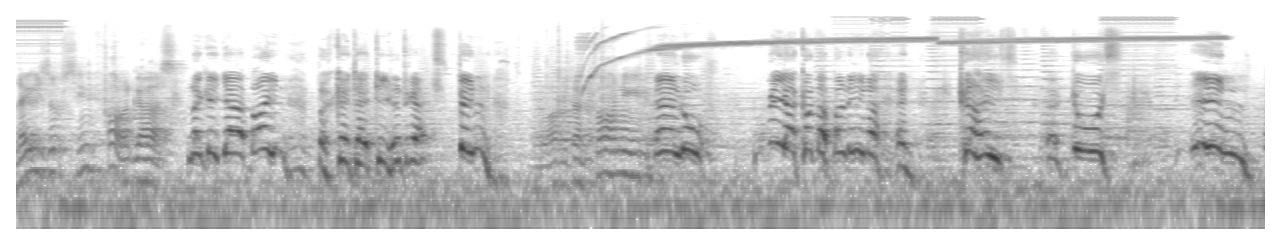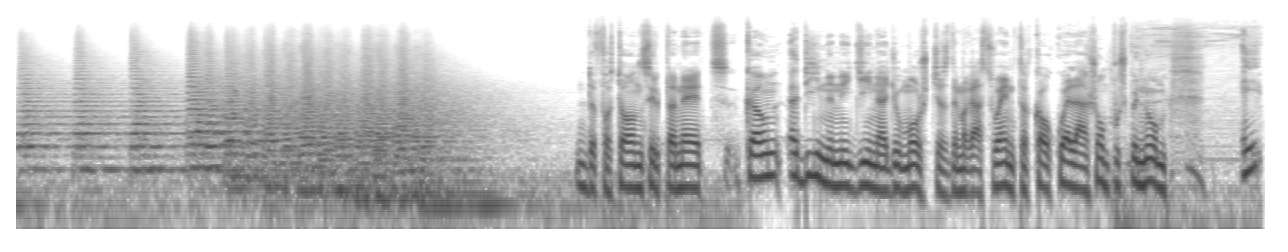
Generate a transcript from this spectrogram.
lasers in folgas. Lägge jäbain, perché tildra spin. Lord Antoni. Elu, via con la pallina, en kreis, dus, in. De fotons il planet, caun adina nigina giu moscias de marasuenter cau quella a champuspinum, e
